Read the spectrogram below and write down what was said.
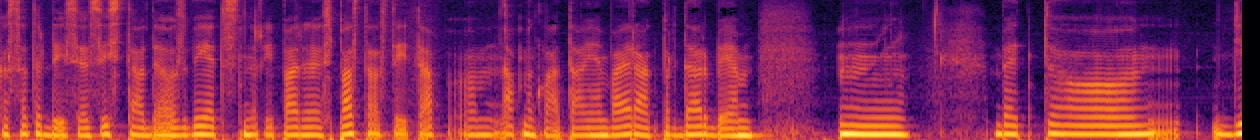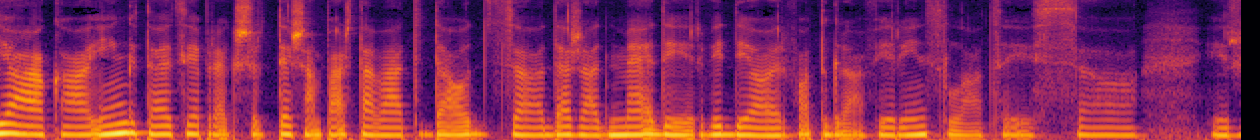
kas atradīsies izstādē uz vietas un arī pārējais pastāstīt ap, um, apmeklētājiem vairāk par darbiem. Mm, Bet, jā, kā Inga teica iepriekš, ir tiešām pārstāvēti daudz dažādi mēdī, ir video, ir fotografija, ir instalācijas, ir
